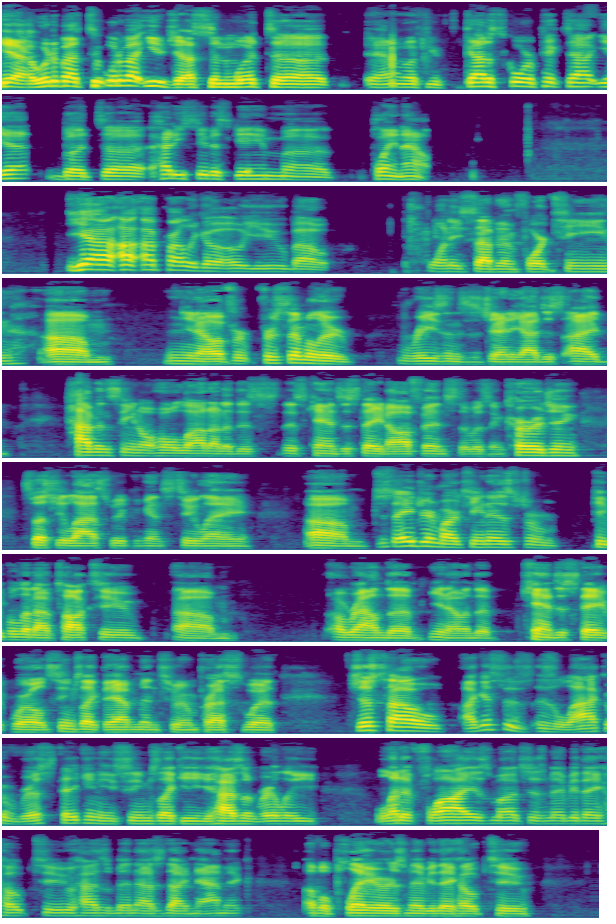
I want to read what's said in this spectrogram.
Yeah. What about what about you, Justin? What uh, I don't know if you've got a score picked out yet, but uh, how do you see this game uh, playing out? Yeah, I, would probably go OU about 27 14. Um, you know, for, for similar reasons as Jenni, I just I haven't seen a whole lot out of this this Kansas State offense that was encouraging especially last week against Tulane. Um, just Adrian Martinez from people that I've talked to um, around the you know in the Kansas State world seems like they haven't been too impressed with just how I guess his, his lack of risk taking. He seems like he hasn't really let it fly as much as maybe they hoped to. Hasn't been as dynamic of a player as maybe they hope to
